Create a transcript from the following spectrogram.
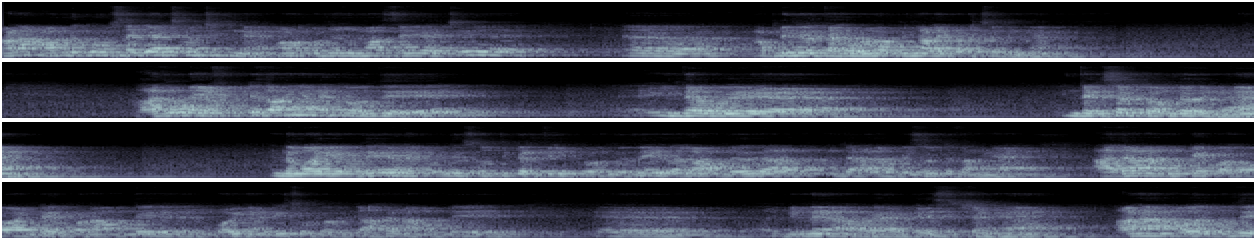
ஆனால் அவனுக்கு சரியாச்சுன்னு வச்சுக்கோங்க. அவனுக்கு கொஞ்சம் கொஞ்சமாக சரியாச்சு. அப்படிங்கிற தகவல்லாம் பின்னாலே கிடச்சிதுங்க. அதோட எஃபெக்ட் தான் எனக்கு வந்து இந்த ஒரு இந்த ரிசல்ட் வந்ததுங்க. இந்த மாதிரி வந்து எனக்கு வந்து சொத்துக்கள் திருப்பி வந்தது. இதெல்லாம் வந்து அந்த அதோட ரிசல்ட் தாங்க அதான் நான் முட்டை பகவான்ட்டு இப்போ நான் வந்து போய் நன்றி சொல்கிறதுக்காக நான் வந்து நின்று அவரை தரிசித்தேங்க ஆனால் அவர் வந்து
